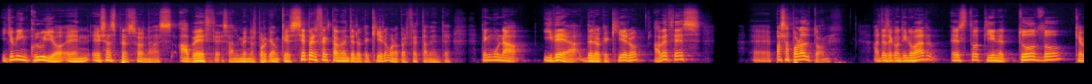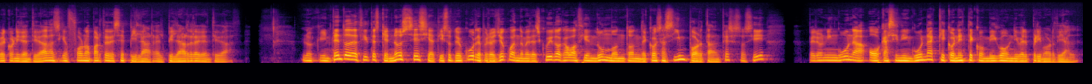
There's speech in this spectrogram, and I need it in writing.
Y yo me incluyo en esas personas, a veces al menos, porque aunque sé perfectamente lo que quiero, bueno, perfectamente, tengo una idea de lo que quiero, a veces eh, pasa por alto. Antes de continuar, esto tiene todo que ver con identidad, así que forma parte de ese pilar, el pilar de la identidad. Lo que intento decirte es que no sé si a ti eso te ocurre, pero yo cuando me descuido acabo haciendo un montón de cosas importantes, eso sí, pero ninguna o casi ninguna que conecte conmigo a un nivel primordial.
